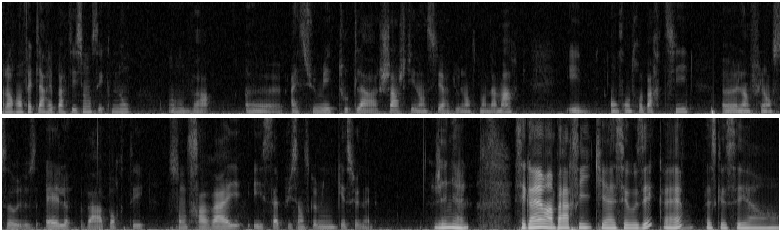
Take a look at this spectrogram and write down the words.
Alors en fait, la répartition, c'est que nous, on va assumer toute la charge financière du lancement de la marque et en contrepartie, l'influenceuse, elle, va apporter son travail et sa puissance communicationnelle. Génial. C'est quand même un pari qui est assez osé quand même, parce que c'est un,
